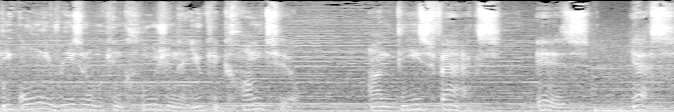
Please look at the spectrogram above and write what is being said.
The only reasonable conclusion that you could come to on these facts is yes,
